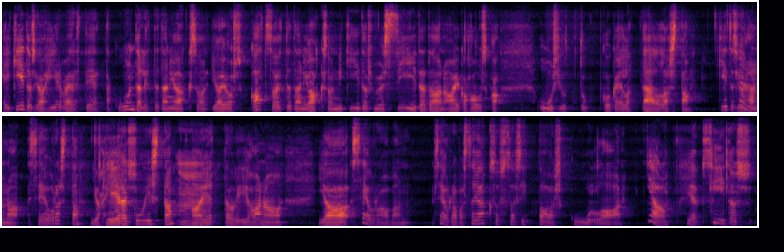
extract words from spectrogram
Hei, kiitos ihan hirveästi, että kuuntelitte tämän jakson. Ja jos katsoitte tämän jakson, niin kiitos myös siitä. Tämä on aika hauska uusi juttu kokeilla tällaista. Kiitos Johanna seurasta ja herkuista. Mm. Ai että oli ihanaa. Ja seuraavan, seuraavassa jaksossa sitten taas kuullaan. Joo, Jeps. kiitos,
